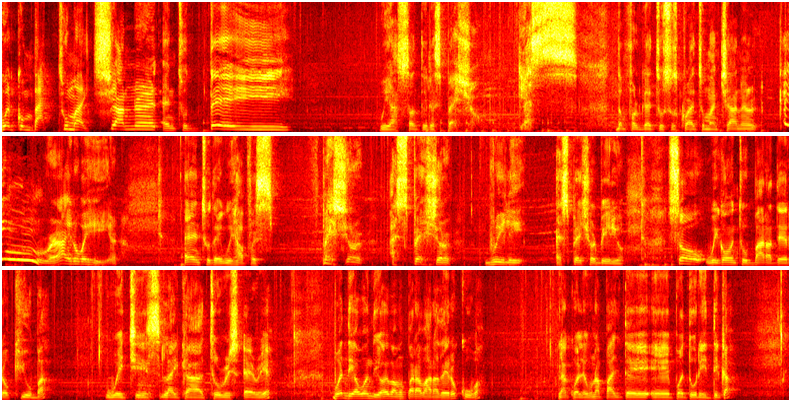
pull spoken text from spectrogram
welcome back to my channel and today we have something special. Yes don't forget to subscribe to my channel right over here. And today we have a special a special really a special video. So we're going to Varadero Cuba which is like a tourist area. Buen día buen día. Hoy vamos para Varadero Cuba la cual es una parte eh, pues turística.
